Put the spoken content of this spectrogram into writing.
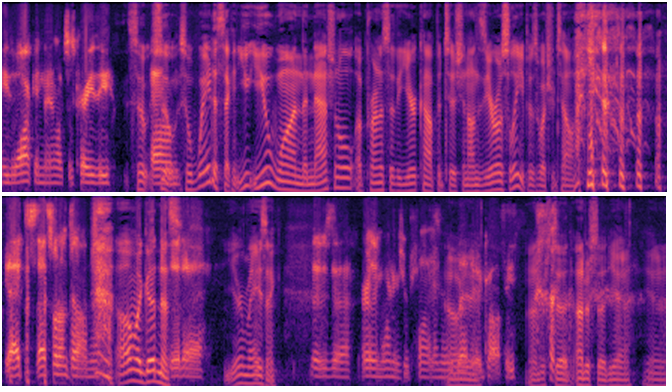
he's walking now, which is crazy. So so Um, so wait a second. You you won the National Apprentice of the Year competition on zero sleep is what you're telling me. Yeah, that's that's what I'm telling you. oh my goodness. It, uh, You're amazing. those uh, early mornings were fun. I'm Oh, really glad yeah. get coffee. Understood. Understood. Yeah. Yeah.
